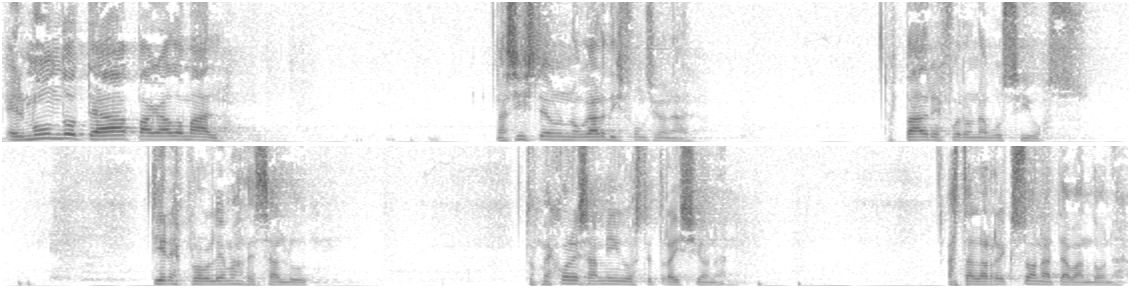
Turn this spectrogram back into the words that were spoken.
El mundo te ha pagado mal. Naciste en un hogar disfuncional. Tus padres fueron abusivos. Tienes problemas de salud. Tus mejores amigos te traicionan. Hasta la Rexona te abandona.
